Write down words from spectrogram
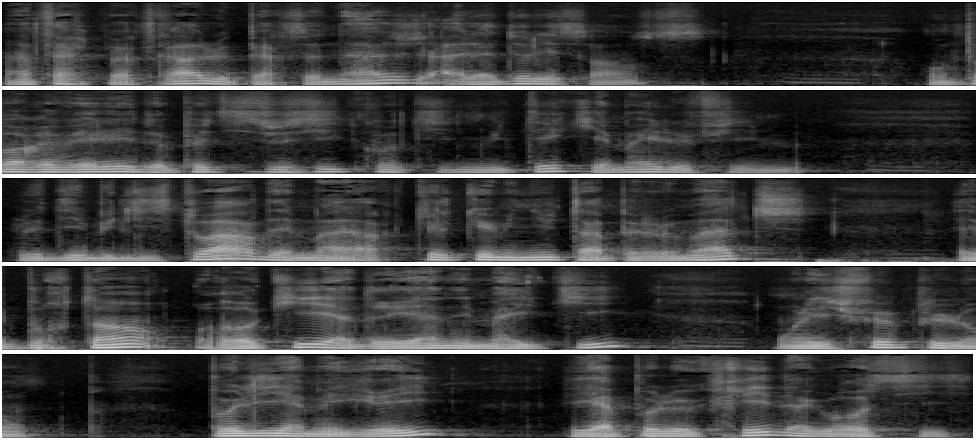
interprétera le personnage à l'adolescence. On peut révéler de petits soucis de continuité qui émaillent le film. Le début de l'histoire démarre quelques minutes après le match, et pourtant, Rocky, Adrian et Mikey ont les cheveux plus longs. Polly a maigri et Apollo Creed a grossi.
